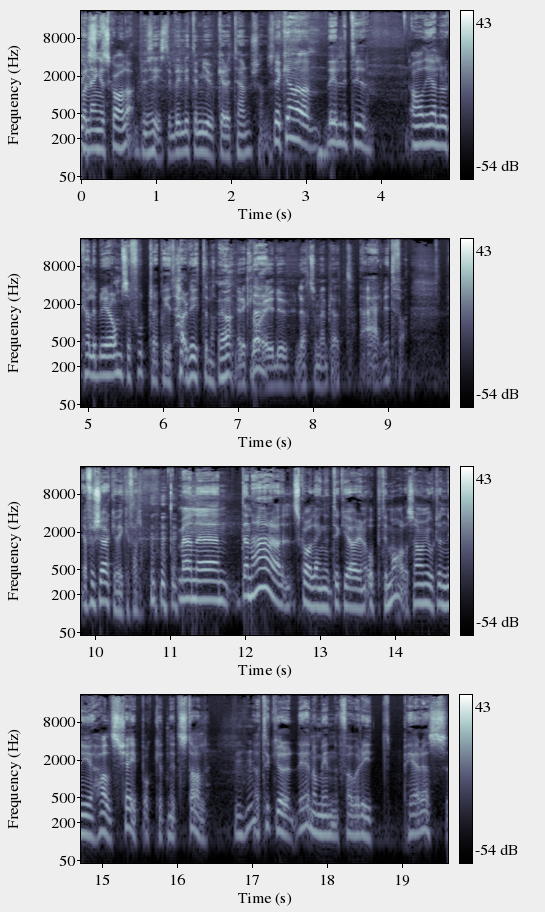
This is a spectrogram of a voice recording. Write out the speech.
på längre skala. Precis, det blir lite mjukare tension. Så det kan vara, det är lite, ja det gäller att kalibrera om sig fort här på gitarrbiterna. Ja. Men det klarar ju du lätt som en plätt. Nej, det vet inte fan. Jag försöker i vilket fall. Men eh, den här skallängden tycker jag är den optimala. Så har de gjort en ny halsshape och ett nytt stall. Mhm. Jag tycker det är nog min favorit PRS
